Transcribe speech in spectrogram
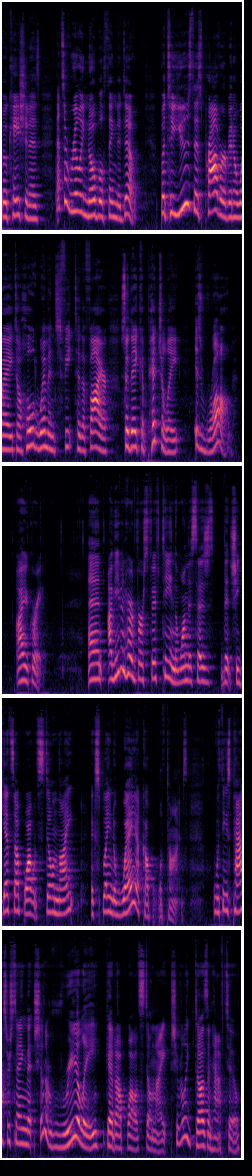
vocation is. That's a really noble thing to do. But to use this proverb in a way to hold women's feet to the fire so they capitulate is wrong. I agree. And I've even heard verse 15, the one that says that she gets up while it's still night, explained away a couple of times with these pastors saying that she doesn't really get up while it's still night. She really doesn't have to.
